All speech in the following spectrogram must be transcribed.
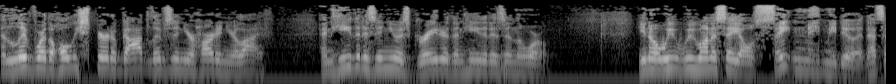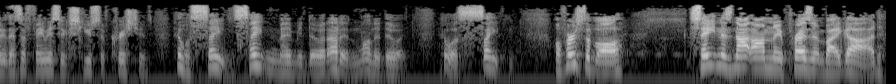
and live where the Holy Spirit of God lives in your heart and your life. And he that is in you is greater than he that is in the world. You know, we, we want to say, oh, Satan made me do it. That's a, that's a famous excuse of Christians. It was Satan. Satan made me do it. I didn't want to do it. It was Satan. Well, first of all, Satan is not omnipresent by God,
